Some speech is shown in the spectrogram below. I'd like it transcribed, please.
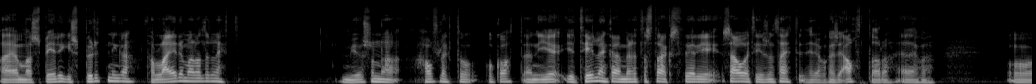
að ef maður spyr ekki spurninga þá læri maður aldrei neitt. Mjög svona háflegt og, og gott en ég, ég tilengaði mér þetta strax þegar ég sá þetta í þessum þætti þegar ég var kannski 8 ára eða eitthvað. Og,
